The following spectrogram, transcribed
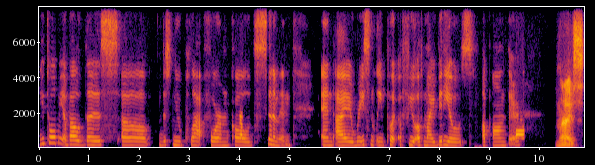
you told me about this uh this new platform called Cinnamon, and I recently put a few of my videos up on there. Nice.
